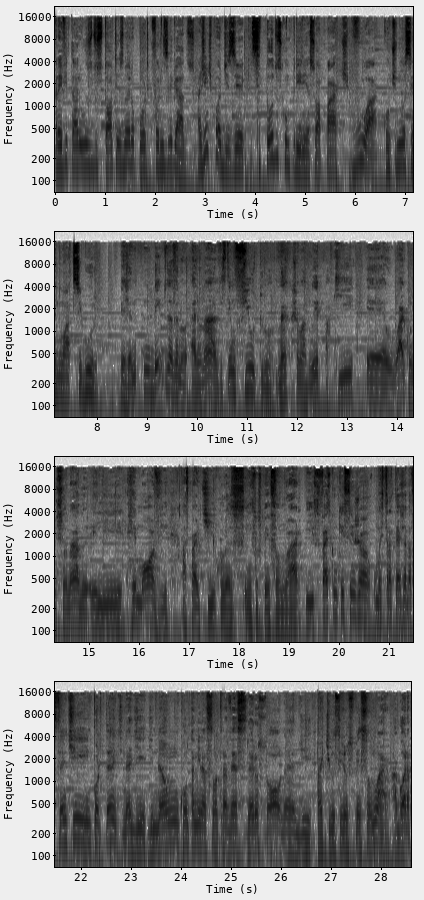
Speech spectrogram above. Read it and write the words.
para evitar o uso dos totens no aeroporto que foram desligados. A gente pode dizer que se todos cumprirem a sua parte, voar continua sendo um ato seguro? Veja, dentro das aeronaves tem um filtro, né, chamado EPA, que é, o ar condicionado ele remove as partículas em suspensão no ar e isso faz com que seja uma estratégia bastante importante, né, de, de não contaminação através do aerossol, né, de partículas que sejam suspensão no ar. Agora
